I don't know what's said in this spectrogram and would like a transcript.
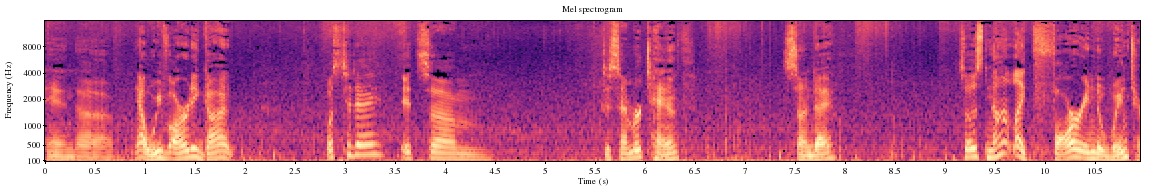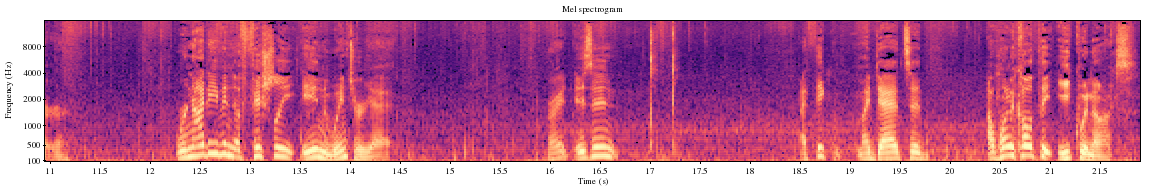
And uh, yeah, we've already got what's today? It's um, December 10th, Sunday. So it's not like far into winter. We're not even officially in winter yet. Right? Isn't I think my dad said, I want to call it the equinox.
